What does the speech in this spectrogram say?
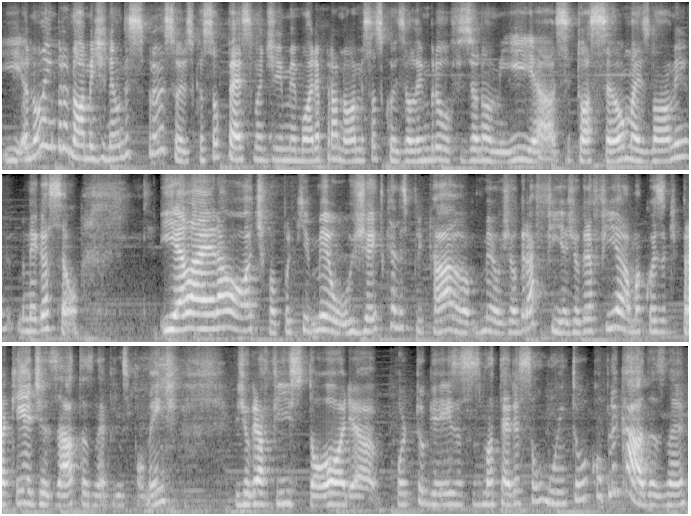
E eu não lembro o nome de nenhum desses professores, porque eu sou péssima de memória para nome, essas coisas. Eu lembro fisionomia, situação, mas nome, negação. E ela era ótima, porque, meu, o jeito que ela explicava, meu, geografia. Geografia é uma coisa que, para quem é de exatas, né, principalmente, geografia, história, português, essas matérias são muito complicadas, né?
